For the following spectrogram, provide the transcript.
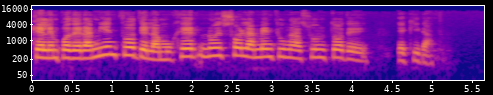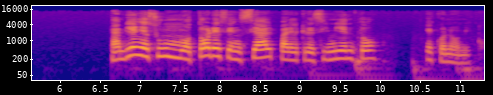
que el empoderamiento de la mujer no es solamente un asunto de equidad. También es un motor esencial para el crecimiento económico.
